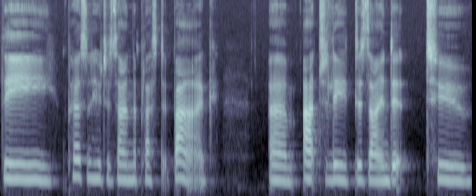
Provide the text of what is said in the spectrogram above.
the person who designed the plastic bag um, actually designed it to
